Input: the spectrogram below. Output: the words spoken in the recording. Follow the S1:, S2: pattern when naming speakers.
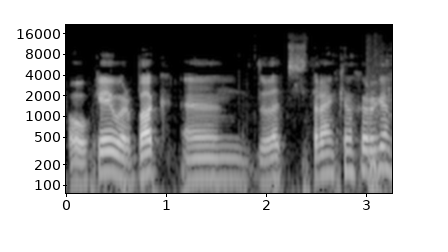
S1: Okay, we're back and let's try and kill her again.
